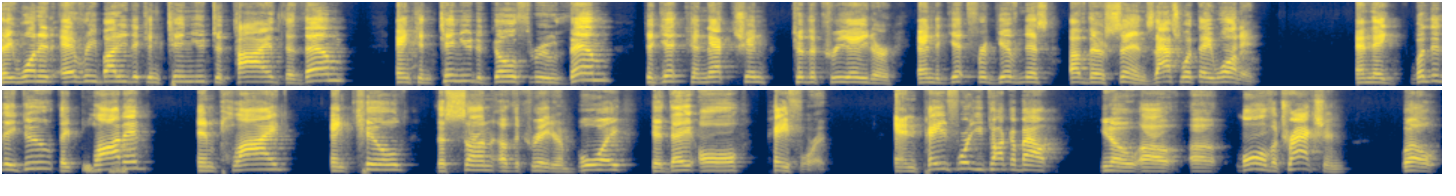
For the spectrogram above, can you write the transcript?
They wanted everybody to continue to tithe to them and continue to go through them to get connection to the Creator and to get forgiveness of their sins. That's what they wanted. And they, what did they do? They plotted, implied, and killed the Son of the Creator. And boy, did they all pay for it. And paid for it, you talk about, you know, uh, uh, law of attraction. Well,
